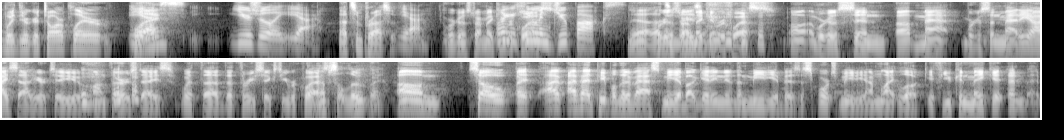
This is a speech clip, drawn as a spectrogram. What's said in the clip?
with your guitar player playing? Yes, usually, yeah, That's impressive. yeah, We're going to start making requests. like requests. a human jukebox. Yeah, that's we're going that's to start amazing. making requests, uh, and we're going to send uh, Matt. We're going to send Matty Ice out here to you on Thursdays with uh, the 360 request. Absolutely. Um, so uh, I've, I've had people that have asked me about getting into the media business, sports media. I'm like, look, if you can make it, and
